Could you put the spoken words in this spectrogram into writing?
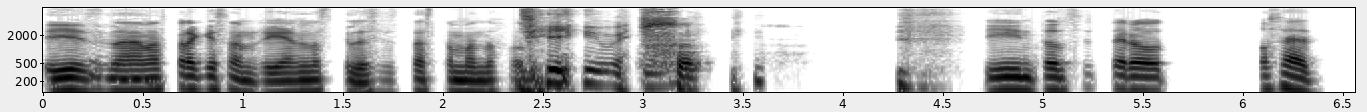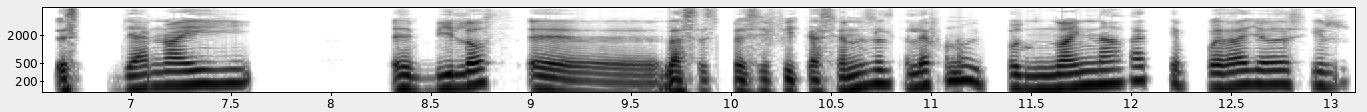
Sí, es nada más para que sonrían los que les estás tomando fotos. Sí, güey. Sí, entonces, pero, o sea, es- ya no hay, eh, vi los, eh, las especificaciones del teléfono y pues no hay nada que pueda yo decir,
